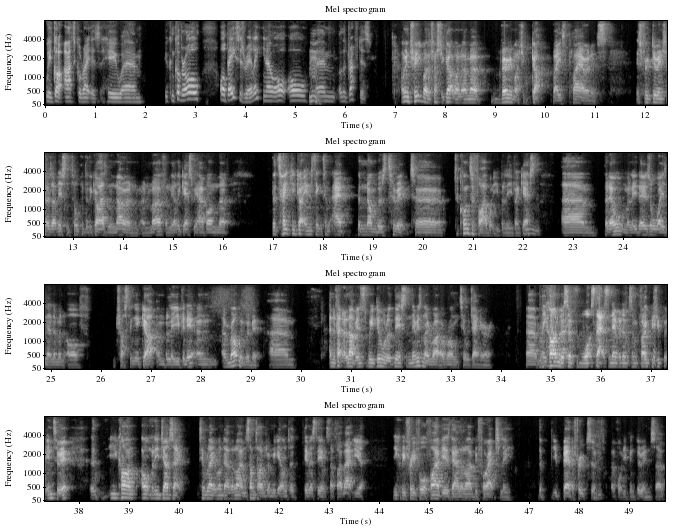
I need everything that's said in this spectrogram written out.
We've got article writers who um, who can cover all all bases really. You know, all all mm. um, other drafters. I'm intrigued by the trust your gut one. I'm a very much a gut based player, and it's it's through doing shows like this and talking to the guys in the know and, and Murph and the other guests we have on that that take your gut instinct and add the numbers to it to to quantify what you believe, I guess. Mm. Um, but ultimately, there's always an element of trusting your gut and believing it and and rolling with it. um, and the fact I love is we do all of this, and there is no right or wrong till January, uh, regardless right. of what stats and evidence and focus you put into it. You can't ultimately judge that till later on down the line. And sometimes when we get onto dynasty and stuff like that, you you could be three, four, five years down the line before actually the, you bear the fruits of, mm-hmm. of what you've been doing. So,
